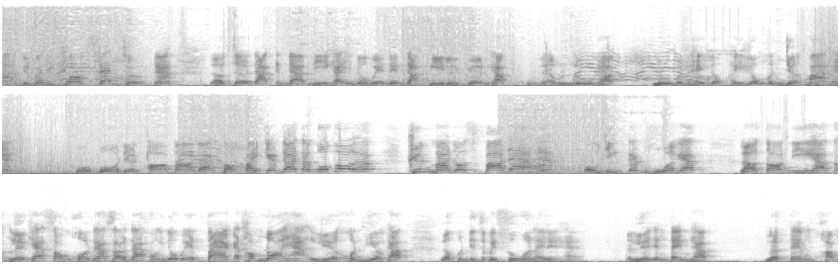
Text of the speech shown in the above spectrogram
ฮะหรือ medical center นะแล้วเจอดักกันแบบนี้ครับ innovate เนี่ยดักดีเหลือเกินครับโอ้แต่ว่ารูครับรูมันให้หลบให้ลงมันเยอะมากฮะโบโบเดินอ้อมมาแบ็กบอกไปเก็บได้แต่โบโบครับ ขึ้นมาโดนสปาด้าฮะโอ้ยิงเต็มหัวครับแล้วตอนนี้ครับต้องเหลือแค่ 2 คนครับสำหรับด้าของ innovate แต่กระท่อมน้อยฮะเหลือคนเดียวครับ แล้วคนเดียวจะไปสู้อะไรเลยฮะแต่เลือดยังเต็มครับ เลือดเต็มความ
